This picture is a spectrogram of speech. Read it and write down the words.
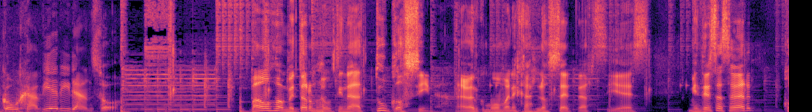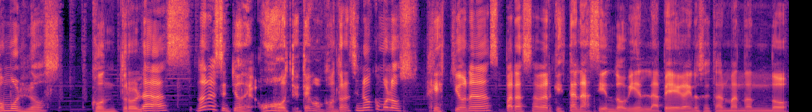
con Javier Iranzo. Vamos a meternos, Agustina, a tu cocina, a ver cómo manejas los setters. Y es. Me interesa saber cómo los controlás, no en el sentido de, oh, te tengo control, sino cómo los gestionás para saber que están haciendo bien la pega y nos están mandando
